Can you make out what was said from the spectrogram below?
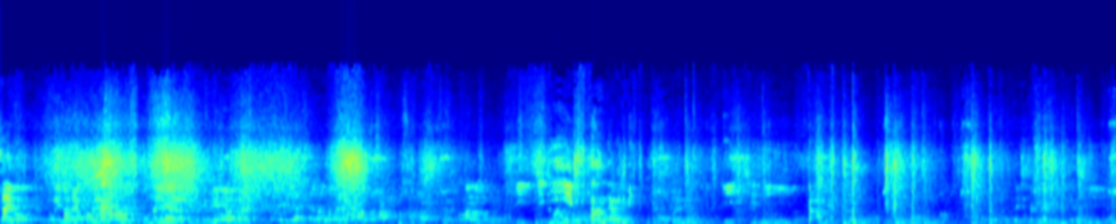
最後、抜いたね。こんな弱々しい踏み切りにはない。あの、1、2、スタンで上げてみ。これ。1、2、スタンで。うんで、しっかり開いて。1、2、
